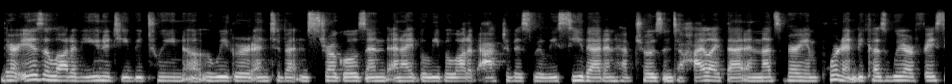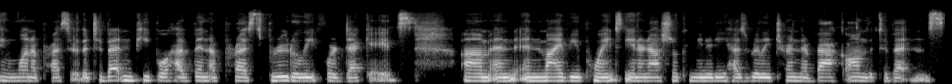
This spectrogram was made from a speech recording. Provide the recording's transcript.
there is a lot of unity between uh, the Uyghur and Tibetan struggles, and and I believe a lot of activists really see that and have chosen to highlight that, and that's very important because we are facing one oppressor. The Tibetan people have been oppressed brutally for decades, um, and in my viewpoint, the international community has really turned their back on the Tibetans,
